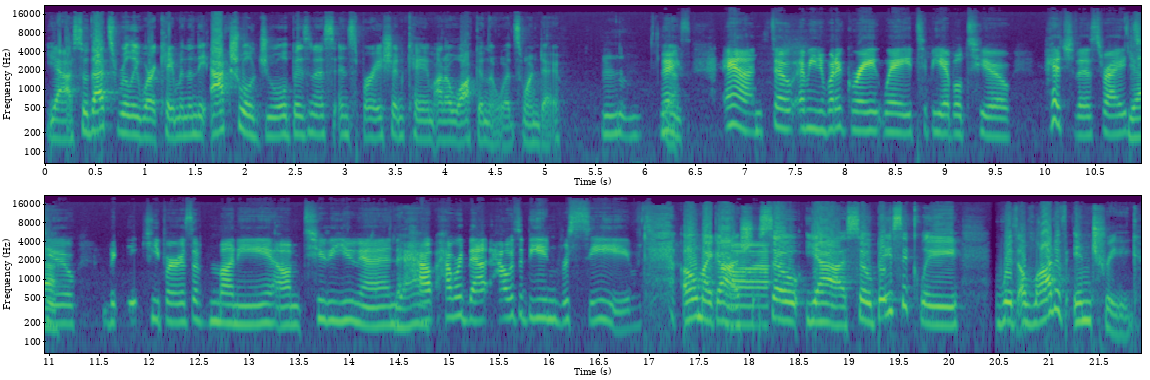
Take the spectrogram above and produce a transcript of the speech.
Yeah so that's really where it came. And then the actual jewel business inspiration came on a walk in the woods one day. Mm-hmm. nice. Yeah. and so i mean what a great way to be able to pitch this right yeah. to the gatekeepers of money um, to the UN. Yeah. How how are that? How is it being received? Oh my gosh! Uh, so yeah, so basically, with a lot of intrigue.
